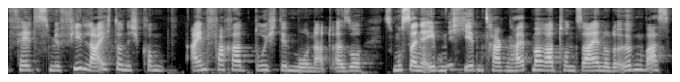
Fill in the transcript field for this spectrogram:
fällt es mir viel leichter und ich komme einfacher durch den Monat. Also es muss dann ja eben nicht jeden Tag ein Halbmarathon sein oder irgendwas,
